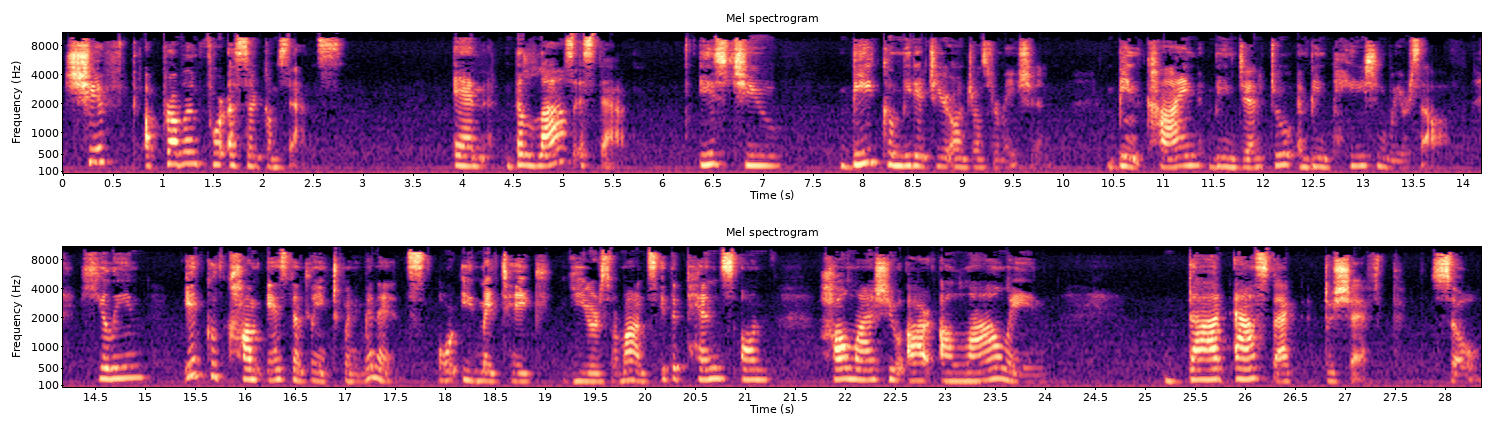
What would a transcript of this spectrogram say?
shift a problem for a circumstance. And the last step is to be committed to your own transformation, being kind, being gentle, and being patient with yourself. Healing, it could come instantly in 20 minutes, or it may take years or months. It depends on how much you are allowing that aspect to shift. So,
